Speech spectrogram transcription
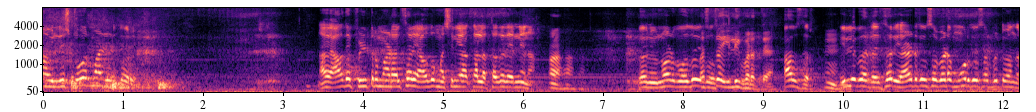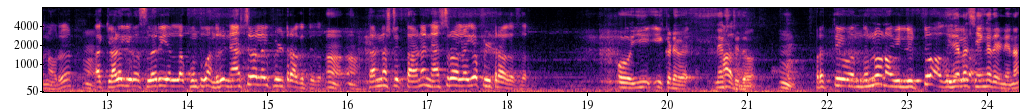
ನಾವು ಇಲ್ಲಿ ಸ್ಟೋರ್ ಮಾಡಿ ಇಡ್ತೀವ್ರಿ. ನಾವು ಯಾವುದೇ ಫಿಲ್ಟರ್ ಮಾಡಲ್ಲ ಸರ್ ಯಾವುದೋ ಮಷಿನ್ ಹಾಕಲ್ಲ ತೆಗೆದ ಎಣ್ಣೆನ. ಇವಾಗ ನೀವು ನೋಡ್ಬೋದು ಇಲ್ಲಿಗೆ ಬರುತ್ತೆ. ಹೌದು ಸರ್. ಇಲ್ಲಿ ಬರುತ್ತೆ ಸರ್ ಎರಡು ದಿವಸ ಬೇಡ ಮೂರು ದಿವಸ ಬಿಟ್ಟು ಅಂದ್ರೆ ನಾವು ಆ ಕೆಳಗಿರೋ ಸ್ಲರಿ ಎಲ್ಲ ಕುಂತ್ಕೊಂಡ್ರಿ ನ್ಯಾಚುರಲ್ ಆಗಿ ಫಿಲ್ಟರ್ ಆಗುತ್ತೆ ಇದು ತನ್ನಷ್ಟಕ್ಕೆ ತಾನೇ ನ್ಯಾಚುರಲ್ ಆಗಿ ಫಿಲ್ಟರ್ ಆಗುತ್ತೆ ಸರ್. ಓ ಈ ಈ ಕಡೆ ನೆಕ್ಸ್ಟ್ ಇದು. ಹ್ಞೂ ಪ್ರತಿ ಒಂದನ್ನು ನಾವು ಇಲ್ಲಿಟ್ಟು ಅದು ಇದೆಲ್ಲ ಶೇಂಗಾದ ಎಣ್ಣೆನಾ?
